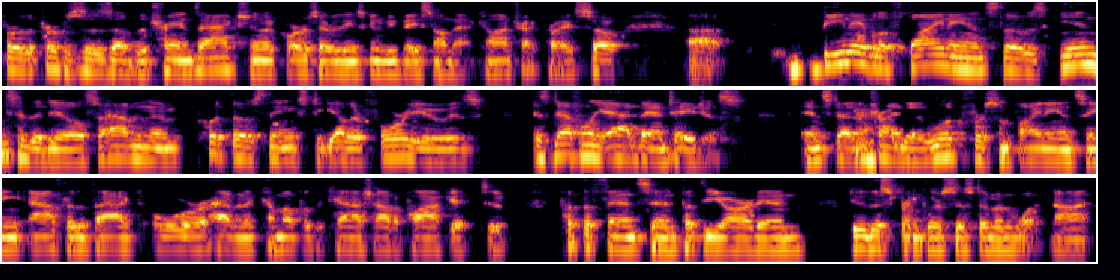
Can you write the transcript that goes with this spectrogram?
for the purposes of the transaction, of course, everything's going to be based on that contract price. So, uh, being able to finance those into the deal, so having them put those things together for you is is definitely advantageous instead of trying to look for some financing after the fact or having to come up with the cash out of pocket to put the fence in, put the yard in, do the sprinkler system and whatnot.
